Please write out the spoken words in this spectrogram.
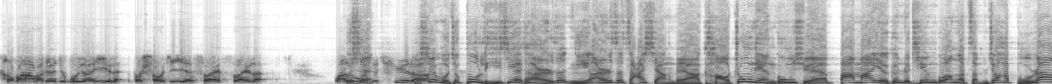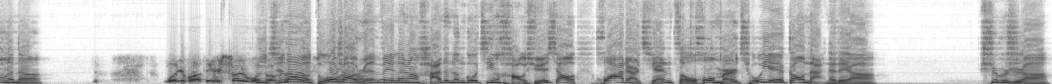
他爸爸这就不愿意了，把手机也摔摔了。完了我就去了。不是，我就不理解他儿子，你儿子咋想的呀？考重点中学，爸妈也跟着添光啊，怎么就还不让了呢？我就把这个事儿，我你知道有多少人为了让孩子能够进好学校，花点钱走后门求爷爷告奶奶的呀？是不是啊？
